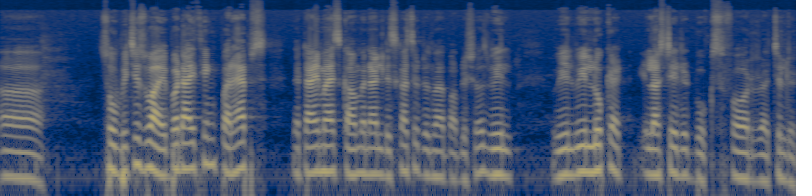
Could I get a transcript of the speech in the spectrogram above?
Uh, so which is why. But I think perhaps the time has come, and I'll discuss it with my publishers. We'll we'll we'll look at illustrated books for uh, children.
